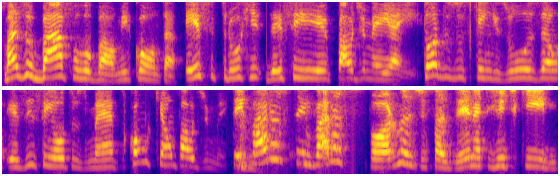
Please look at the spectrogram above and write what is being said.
Mas o bafo, Rubal, me conta. Esse truque desse pau de meia aí. Todos os kings usam, existem outros métodos. Como que é um pau de meia? Tem, vários, tem várias formas de fazer, né? Tem gente que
